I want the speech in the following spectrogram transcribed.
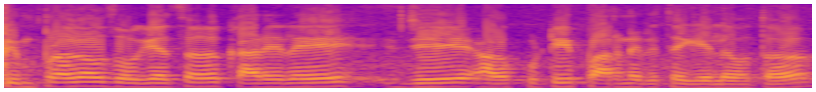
पिंपळगाव जोग्याचं कार्यालय जे आळकुटी पारनेर इथे गेलं होतं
